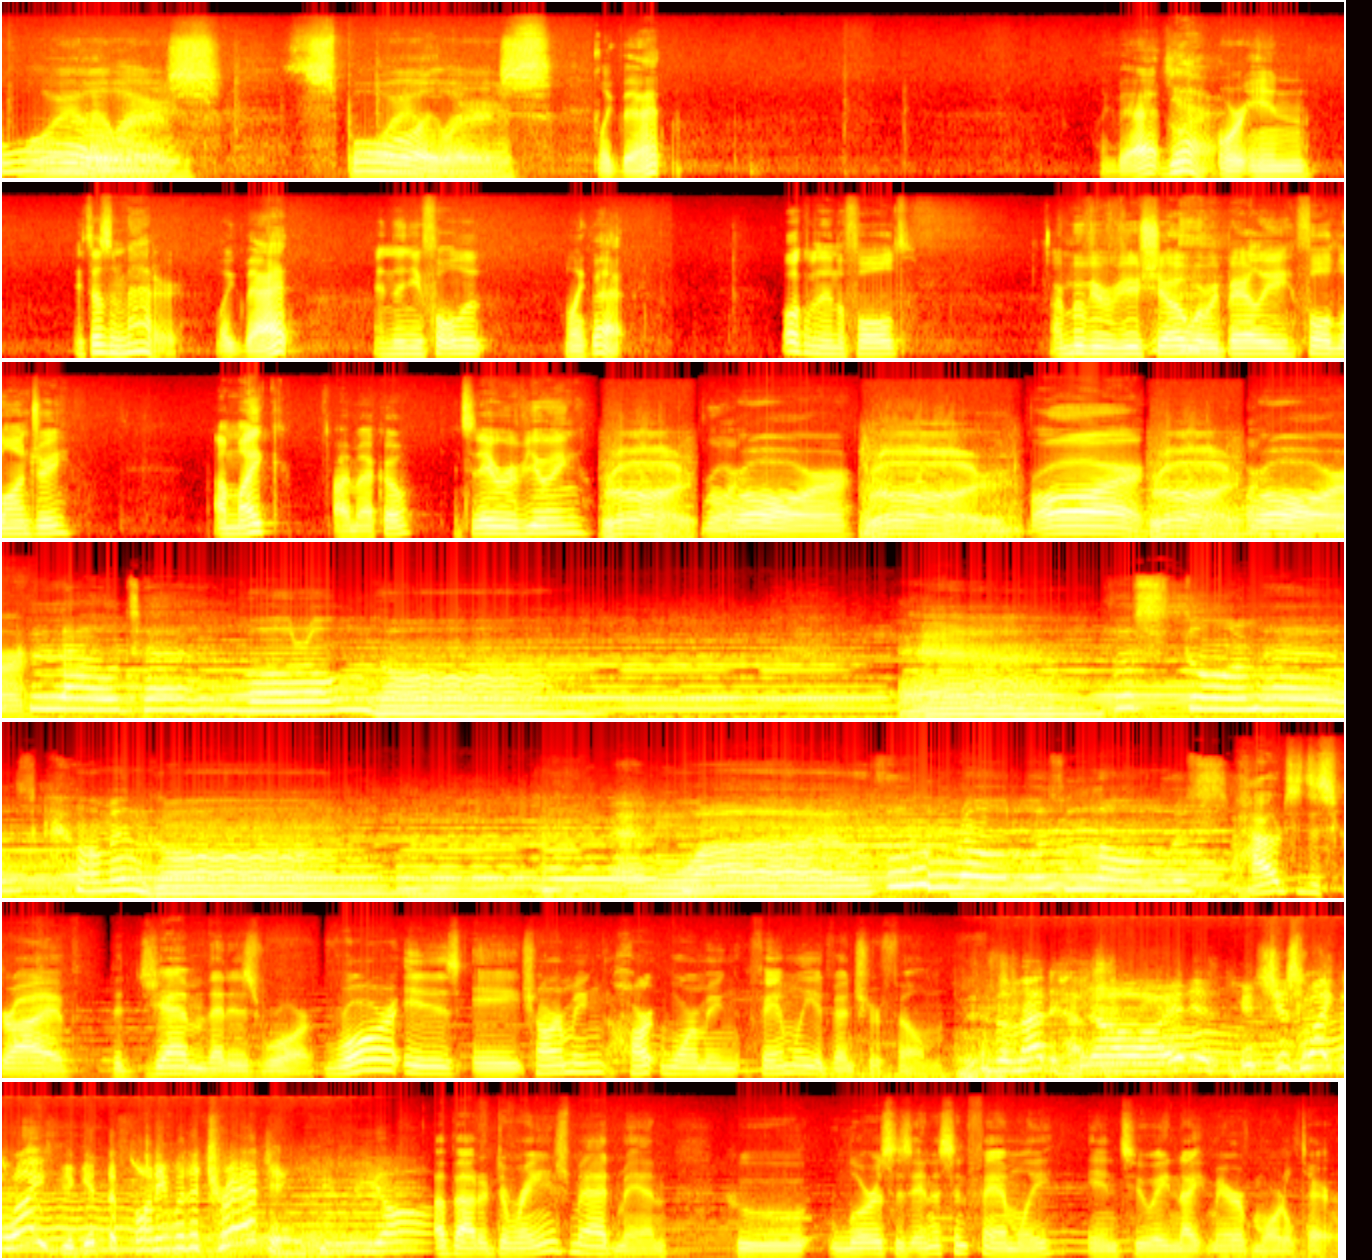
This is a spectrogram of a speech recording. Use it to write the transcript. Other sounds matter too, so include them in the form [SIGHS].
Spoilers. Spoilers. Like that? Like that? Yeah. Or, or in It doesn't matter. like that? And then you fold it. Like that. Welcome to In the Fold, our movie review show where we barely fold laundry. I'm Mike, I'm Echo. and today we're reviewing Roar, Roar. Roar. roar, Roar. roar. Roar. clouds have all rolled on, and the storm has come and gone. And while the road was long, the How to describe the gem that is Roar? Roar is a charming, heartwarming family adventure film. This is a madhouse. No, it is. It's just like life. You get the funny with the tragic. we are. about a deranged madman who lures his innocent family into a nightmare of mortal terror.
